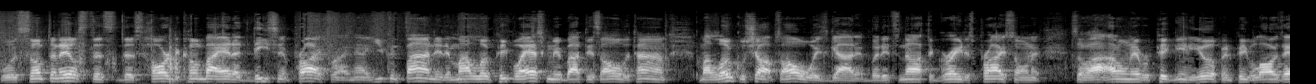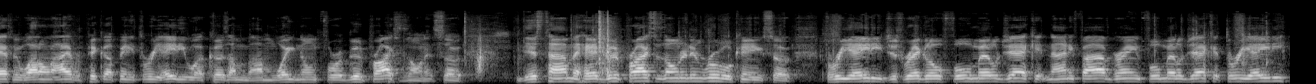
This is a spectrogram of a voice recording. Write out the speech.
was something else that's that's hard to come by at a decent price right now. You can find it, and my lo- people ask me about this all the time. My local shops always got it, but it's not the greatest price on it, so I, I don't ever pick any up. And people always ask me, why don't I ever pick up any 380? Well, because I'm I'm waiting on for a good prices on it. So this time they had good prices on it in Rural King. So 380, just regular full metal jacket, 95 grain full metal jacket, 380.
